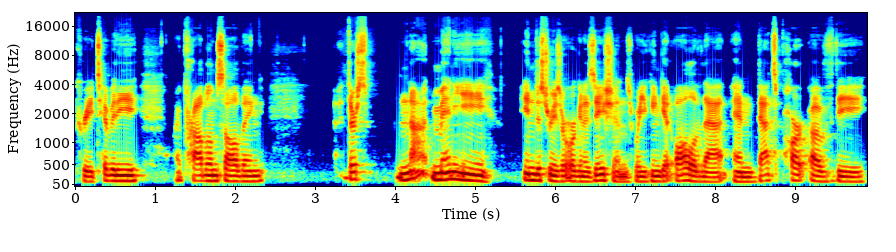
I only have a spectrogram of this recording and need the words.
creativity, my problem solving. There's not many industries or organizations where you can get all of that, and that's part of the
